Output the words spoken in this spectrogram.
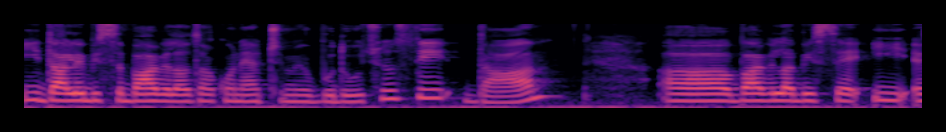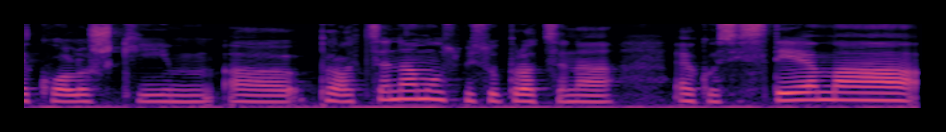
i da li bi se bavila tako nečim i u budućnosti? Da. Bavila bi se i ekološkim procenama, u smislu procena ekosistema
